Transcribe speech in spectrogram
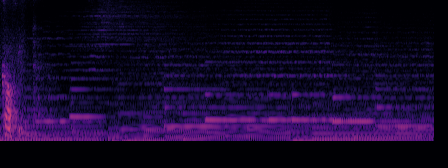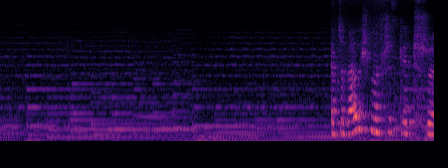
COVID. Pracowałyśmy wszystkie trzy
